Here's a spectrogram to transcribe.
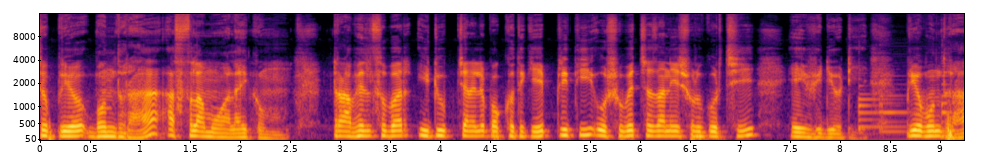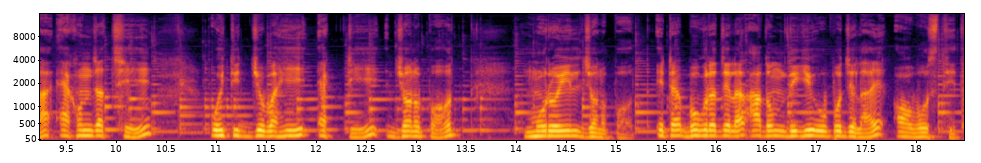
সুপ্রিয় বন্ধুরা, আসসালামু আলাইকুম। ট্রাভেল সুবার ইউটিউব চ্যানেলের পক্ষ থেকে প্রীতি ও শুভেচ্ছা জানিয়ে শুরু করছি এই ভিডিওটি। প্রিয় বন্ধুরা, এখন যাচ্ছি ঐতিহ্যবাহী একটি জনপদ মুরইল জনপদ। এটা বগুড়া জেলার আদমদিঘি উপজেলায় অবস্থিত।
